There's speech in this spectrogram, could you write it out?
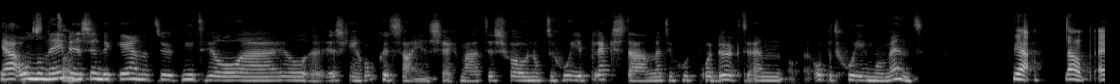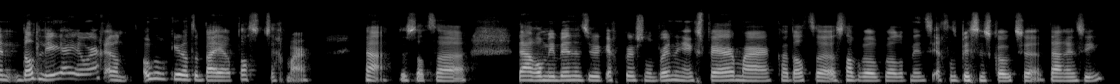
Ja, ondernemen is in de kern natuurlijk niet heel, uh, heel uh, is geen rocket science, zeg maar. Het is gewoon op de goede plek staan met een goed product en op het goede moment. Ja, nou, en dat leer jij heel erg. En dan ook nog een keer dat het bij jou past, zeg maar. Ja, dus dat, uh, daarom, je bent natuurlijk echt personal branding expert, maar qua dat snap ik ook wel dat mensen echt als business coach daarin zien.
